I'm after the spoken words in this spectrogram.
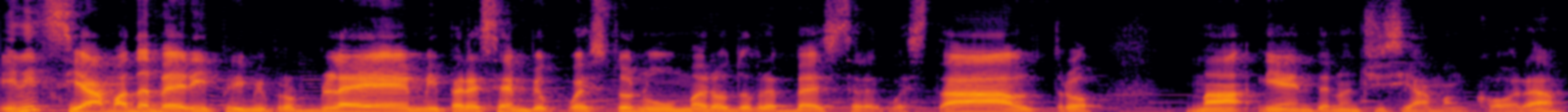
iniziamo ad avere i primi problemi, per esempio questo numero dovrebbe essere quest'altro, ma niente, non ci siamo ancora.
